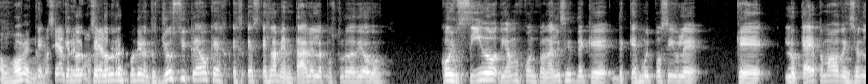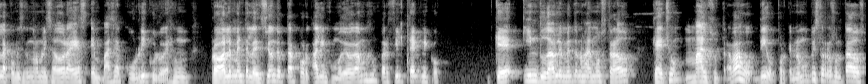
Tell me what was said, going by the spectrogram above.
a un joven. Que, que, no, que no, lo respondieron. Entonces, yo sí creo que es, es, es, lamentable la postura de Diogo, coincido, digamos, con tu análisis de que, de que es muy posible que lo que haya tomado decisión de la comisión normalizadora es en base a currículo, es un, probablemente la decisión de optar por alguien como Diego Gama es un perfil técnico que indudablemente nos ha demostrado que ha hecho mal su trabajo. Digo, porque no hemos visto resultados,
